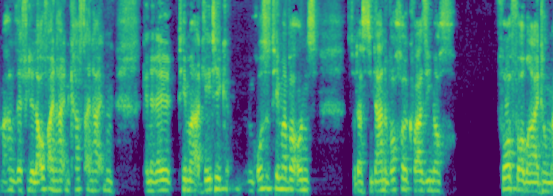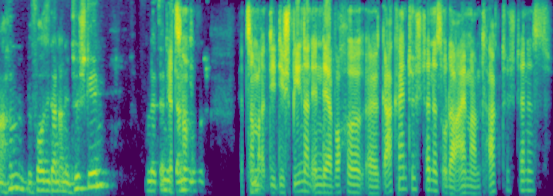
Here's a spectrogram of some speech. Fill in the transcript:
machen sehr viele Laufeinheiten, Krafteinheiten, generell Thema Athletik, ein großes Thema bei uns, sodass sie da eine Woche quasi noch Vorvorbereitung machen, bevor sie dann an den Tisch gehen. Und letztendlich jetzt dann. Noch, Jetzt nochmal, die, die spielen dann in der Woche äh, gar kein Tischtennis oder einmal am Tag Tischtennis?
